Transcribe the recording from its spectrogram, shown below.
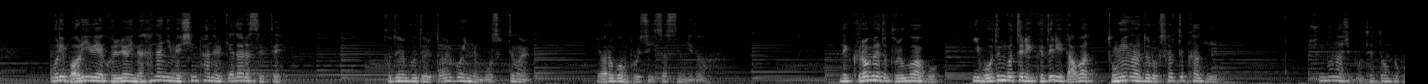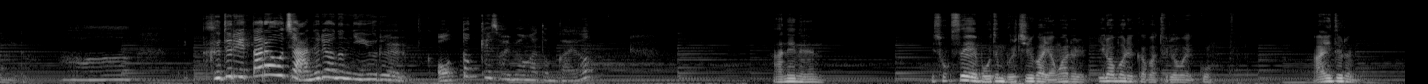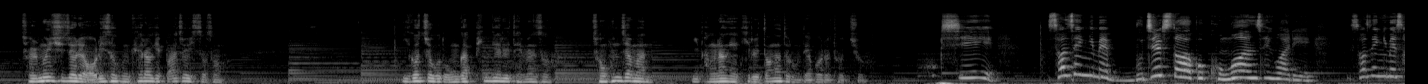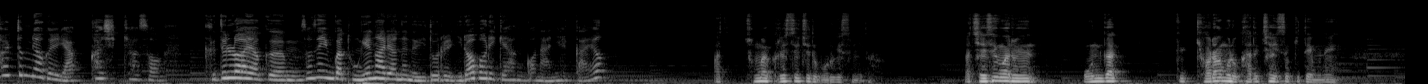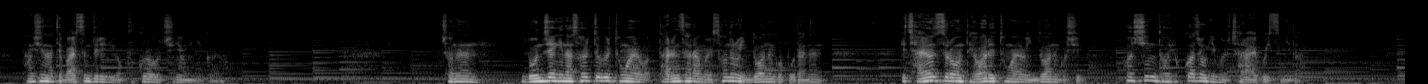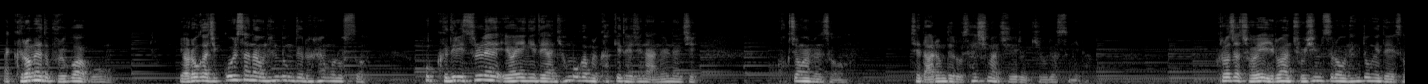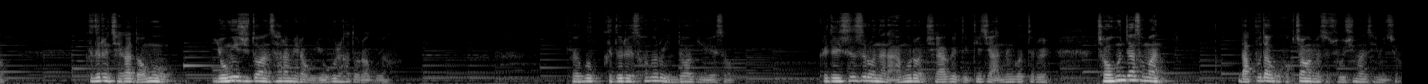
우리 머리 위에 걸려있는 하나님의 심판을 깨달았을 때 부들부들 떨고 있는 모습 등을 여러 번 볼 수 있었습니다. 근데 그럼에도 불구하고 이 모든 것들이 그들이 나와 동행하도록 설득하기 충분하지 못했던가 봅니다. 아, 그들이 따라오지 않으려는 이유를 어떻게 설명하던가요? 아내는 이 속세의 모든 물질과 영화를 잃어버릴까봐 두려워했고 아이들은 젊은 시절의 어리석은 쾌락에 빠져 있어서 이것저것 온갖 핑계를 대면서 저 혼자만 이 방랑의 길을 떠나도록 내버려 뒀죠. 혹시 선생님의 무질서하고 공허한 생활이 선생님의 설득력을 약화시켜서 그들로 하여금 선생님과 동행하려는 의도를 잃어버리게 한 건 아닐까요? 아 정말 그랬을지도 모르겠습니다. 아, 제 생활은 온갖 그 결함으로 가득 차 있었기 때문에 당신한테 말씀드리기가 부끄러울 지경이니까요. 저는 논쟁이나 설득을 통하여 다른 사람을 선으로 인도하는 것보다는 이 자연스러운 대화를 통하여 인도하는 것이 훨씬 더 효과적임을 잘 알고 있습니다. 아, 그럼에도 불구하고 여러 가지 꼴사나운 행동들을 함으로써 혹 그들이 순례 여행에 대한 혐오감을 갖게 되지는 않을는지 걱정하면서 제 나름대로 세심한 주의를 기울였습니다. 그러자 저의 이러한 조심스러운 행동에 대해서 그들은 제가 너무 용의주도한 사람이라고 욕을 하더라고요. 결국 그들을 선으로 인도하기 위해서 그들 스스로는 아무런 죄악을 느끼지 않는 것들을 저 혼자서만 나쁘다고 걱정하면서 조심한 셈이죠.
